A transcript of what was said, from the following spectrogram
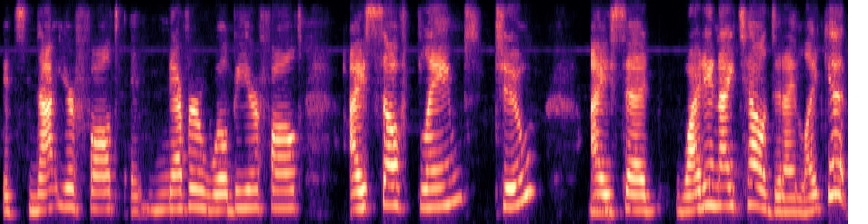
It's not your fault. It never will be your fault. I self blamed too. I mm-hmm. said, Why didn't I tell? Did I like it?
